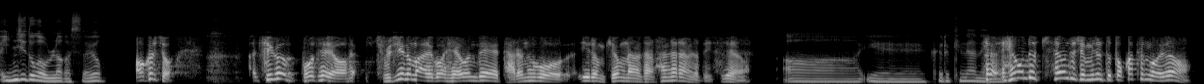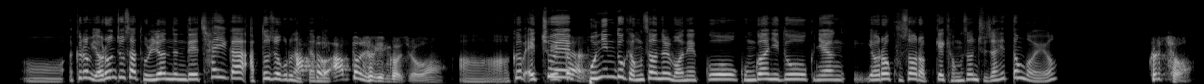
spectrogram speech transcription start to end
인지도가 올라갔어요. 아 그렇죠. 지금 보세요. 주진우 말고 해운대 다른 후보 이름 기억나는 사람 한 사람이라도 있으세요? 아, 예, 그렇긴 해, 하네요. 해 운대 해운대 주민들도 똑같은 거예요. 어, 그럼 여론조사 돌렸는데 차이가 압도적으로 압도, 났답니다. 압도 적인 거죠. 아, 그럼 애초에 일단- 본인도 경선을 원했고 공관위도 그냥 여러 구설 없게 경선 주자 했던 거예요? 그렇죠.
